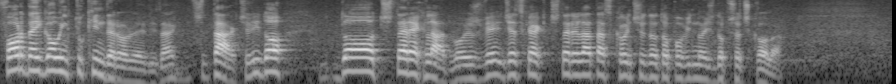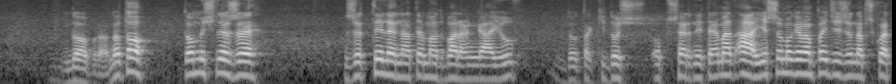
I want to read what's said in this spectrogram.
for they going to kinder already, tak? Czy, tak, czyli do Do 4 lat, bo już wie, dziecko jak 4 lata skończy, no to powinno iść do przedszkola. Dobra, no to, to myślę, że, że tyle na temat barangajów. To taki dość obszerny temat. A, jeszcze mogę Wam powiedzieć, że na przykład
